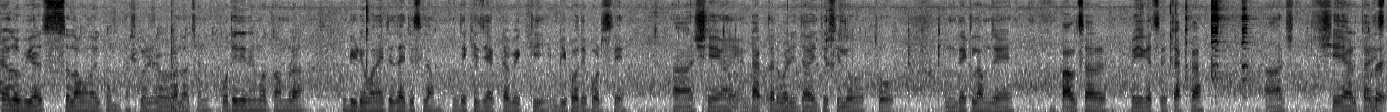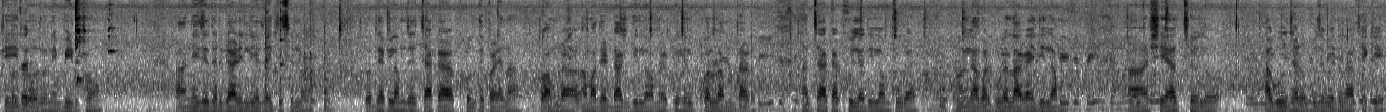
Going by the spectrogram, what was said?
Hello বিয়াস সালামু আলাইকুম। আশা করি সবাই ভালো আছেন। প্রতিদিনের মতো আমরা ভিডিও বানাইতে যাইতেছিলাম। দেখি যে একটা ব্যক্তি বিপদে পড়ছে। সে ডাক্তার বাড়ি যাইতেছিল। তো দেখলাম যে পালসার হয়ে গেছে আর সে আর তার স্ত্রী দুজনই বৃদ্ধ। নিজেদের গাড়ি নিয়ে যাইতেছিল। তো দেখলাম যে চাকা খুলতে পারে না। তো আমরা আমাদের ডাক দিল, আমরা একটু হেল্প করলাম, তার চাকা খুলে দিলাম পুরা খুলে আবার পুরো লাগাই দিলাম। সে আছে হলো আগুল ঝাড়ু বুঝে পেতে না থেকে।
